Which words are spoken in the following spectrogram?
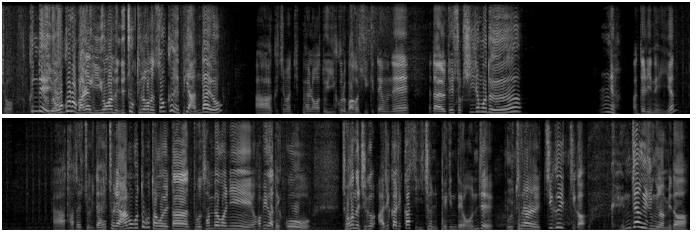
저 근데 역으로 만약에 이용하면 이쪽 들어가면 Sunken에 피 안 닳아요? 아 그치만 Defiler가 또 입구를 막을 수 있기 때문에 일단 12시 쪽 Siege Mode. 음, 안 때리네 이연? 아 5시 쪽 일단 Hatchery 아무것도 못하고 일단 돈 300원이 허비가 됐고 저그는 지금 아직까지 가스 2100인데 언제 울트라를 찍을지가 굉장히 중요합니다.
